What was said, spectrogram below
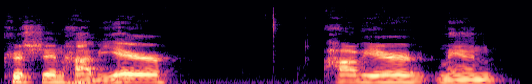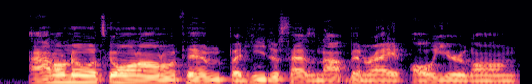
Christian Javier. Javier, man, I don't know what's going on with him, but he just has not been right all year long.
